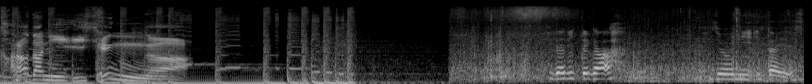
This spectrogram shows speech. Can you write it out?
体に異変が左手が非常に痛いです。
